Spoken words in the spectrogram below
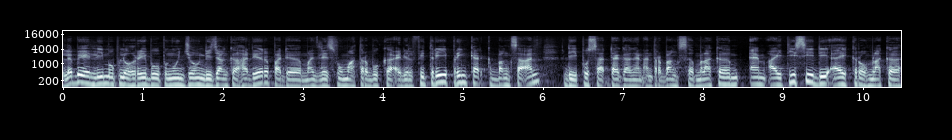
lebih 50,000 pengunjung dijangka hadir pada Majlis Rumah Terbuka Aidilfitri peringkat kebangsaan di Pusat Dagangan Antarabangsa Melaka MITC di Air Melaka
